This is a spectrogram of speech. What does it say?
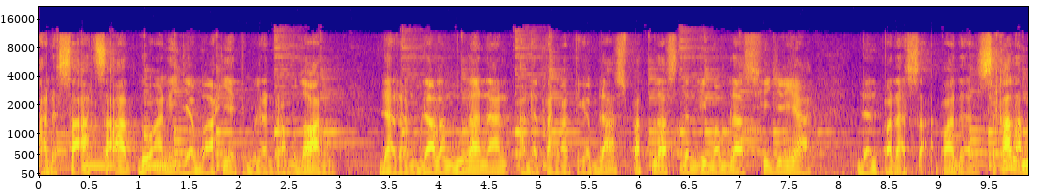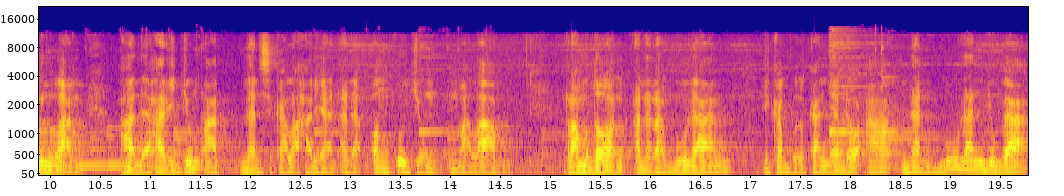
ada saat-saat doa dijabah yaitu bulan Ramadan dalam dalam bulanan ada tanggal 13, 14 dan 15 Hijriah dan pada pada skala mingguan ada hari Jumat dan skala harian ada penghujung malam. Ramadan adalah bulan dikabulkannya doa dan bulan juga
